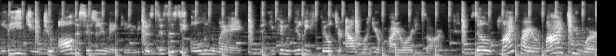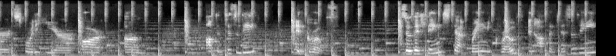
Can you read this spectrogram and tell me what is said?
lead you to all decision making because this is the only way that you can really filter out what your priorities are. So my prior my two words for the year are um, authenticity and growth. So the things that bring me growth and authenticity,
